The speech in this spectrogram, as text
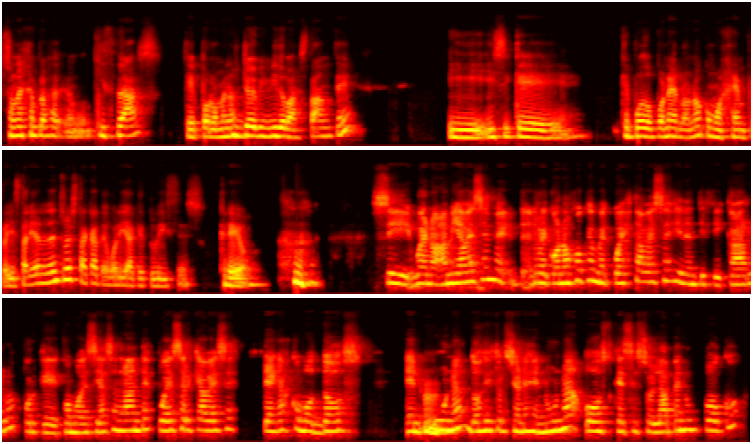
Son ejemplos eh, quizás que por lo menos yo he vivido bastante y, sí que, puedo ponerlo ¿no? como ejemplo y estaría dentro de esta categoría que tú dices, creo. Sí, bueno, a mí a veces me reconozco que me cuesta a veces identificarlo porque como decía Sandra antes, puede ser que a veces tengas como dos en mm. una, dos distorsiones en una o que se solapen un poco,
